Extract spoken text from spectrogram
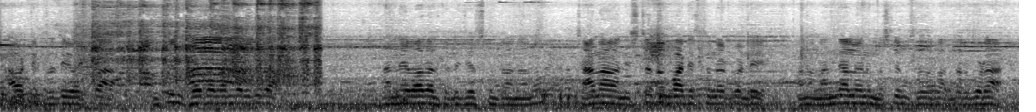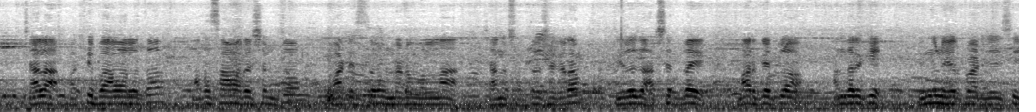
కాబట్టి ప్రతి ఒక్క ముస్లిం సోదరులందరూ కూడా ధన్యవాదాలు తెలియజేసుకుంటున్నాను. చాలా నిష్ఠతో పాటిస్తున్నటువంటి మన నంద్యాలలోని ముస్లిం సోదరులందరూ కూడా చాలా భక్తి భావాలతో మత సామరస్యంతో పాటిస్తూ ఉండడం వలన చాలా సంతోషకరం. ఈరోజు హర్షద్ భాయ్ మార్కెట్లో అందరికీ విందును ఏర్పాటు చేసి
